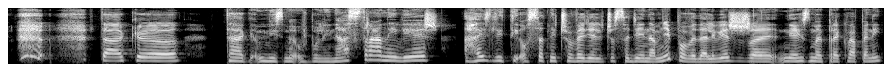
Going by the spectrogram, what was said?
tak, eh, tak my sme už boli na strany, vieš, a hajzli tí ostatní, čo vedeli, čo sa deje, nám nepovedali, vieš, že nech sme prekvapení.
